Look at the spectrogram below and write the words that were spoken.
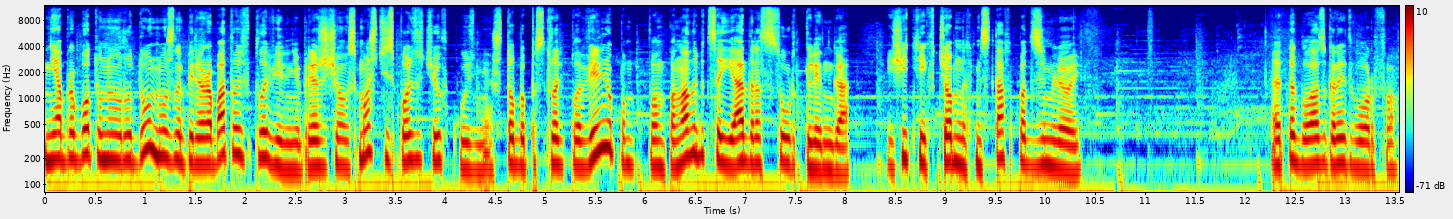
Необработанную руду нужно перерабатывать в плавильне, прежде чем вы сможете использовать ее в кузне. Чтобы построить плавильню, вам понадобятся ядра суртлинга. Ищите их в темных местах под землей. Это глаз Грейтворфа.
